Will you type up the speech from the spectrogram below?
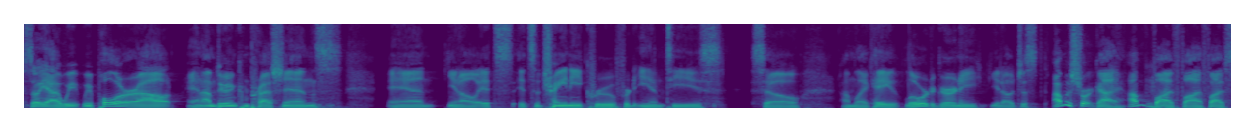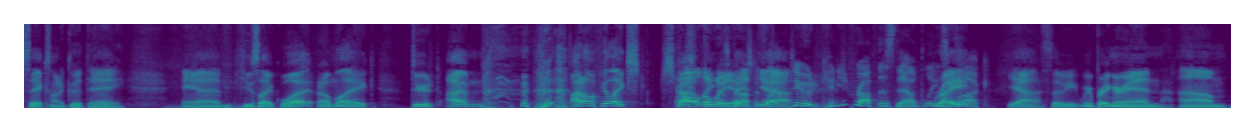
so yeah, we we pull her out, and I'm doing compressions, and you know it's it's a trainee crew for the EMTs. So I'm like, hey, lower the gurney. You know, just I'm a short guy. I'm five five five six on a good day, and he's like, what? And I'm like, dude, I'm I don't feel like straddling All the way up. It's Yeah, like, dude, can you drop this down, please? right? Fuck. Yeah. So we, we bring her in. Um,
